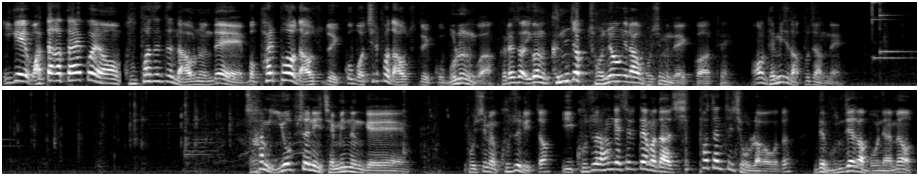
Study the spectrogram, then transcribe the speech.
이게 왔다 갔다 할 거예요 9% 나오는데 뭐 8% 나올 수도 있고 뭐 7% 나올 수도 있고 모르는 거야 그래서 이건 근접 전용이라고 보시면 될 것 같아 어 데미지 나쁘지 않네 참 이 옵션이 재밌는 게 보시면 구슬 있죠? 이 구슬 한 개 쓸 때마다 10%씩 올라가거든? 근데 문제가 뭐냐면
